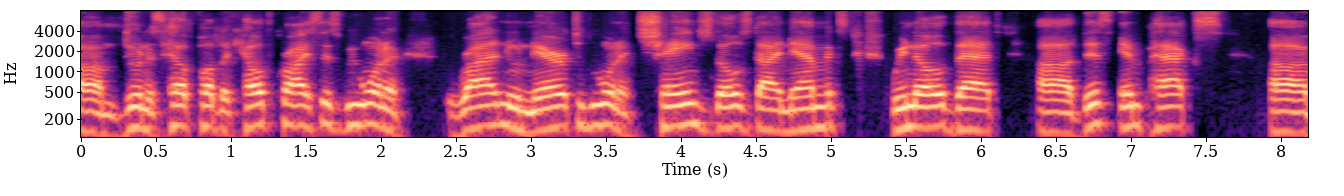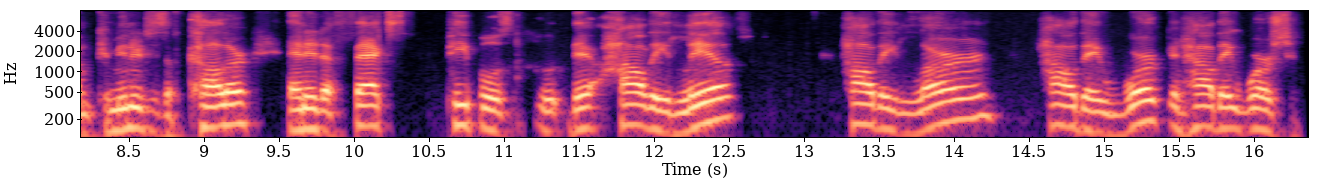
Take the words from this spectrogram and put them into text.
um, during this health, public health crisis. We want to write a new narrative. We want to change those dynamics. We know that uh, this impacts um, communities of color and it affects people's their, how they live, how they learn, how they work, and how they worship.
